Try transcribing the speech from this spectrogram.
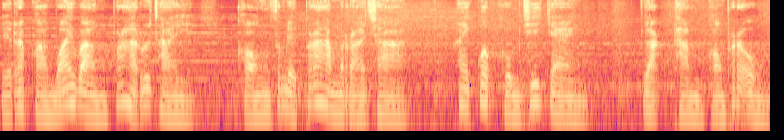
ได้รับความไว้วางพระหฤทัยของสมเด็จพระธรรมราชา ให้ควบคุมชี้แจง หลักธรรมของพระองค์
